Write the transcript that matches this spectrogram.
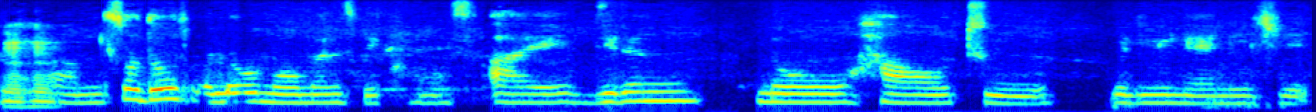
Mhm. Um, so those were low moments because I didn't know how to really manage it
